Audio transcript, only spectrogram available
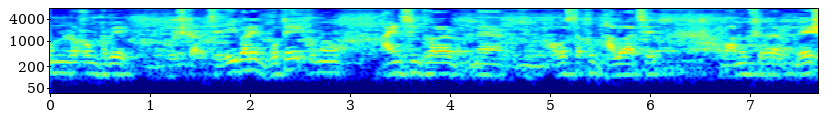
অন্যরকমভাবে পরিষ্কার আছে। এইবারের ভোটে কোনো আইন শৃঙ্খলার অবস্থা খুব ভালো আছে। মানুষ বেশ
